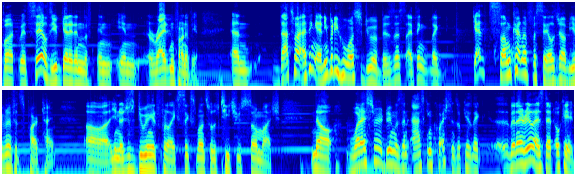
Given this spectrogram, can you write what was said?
but with sales you get it in the in in right in front of you. And that's why i think anybody who wants to do a business i think like get some kind of a sales job even if it's part-time. Uh, you know just doing it for like six months will teach you so much. Now what i started doing was then asking questions. Okay like then i realized that okay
